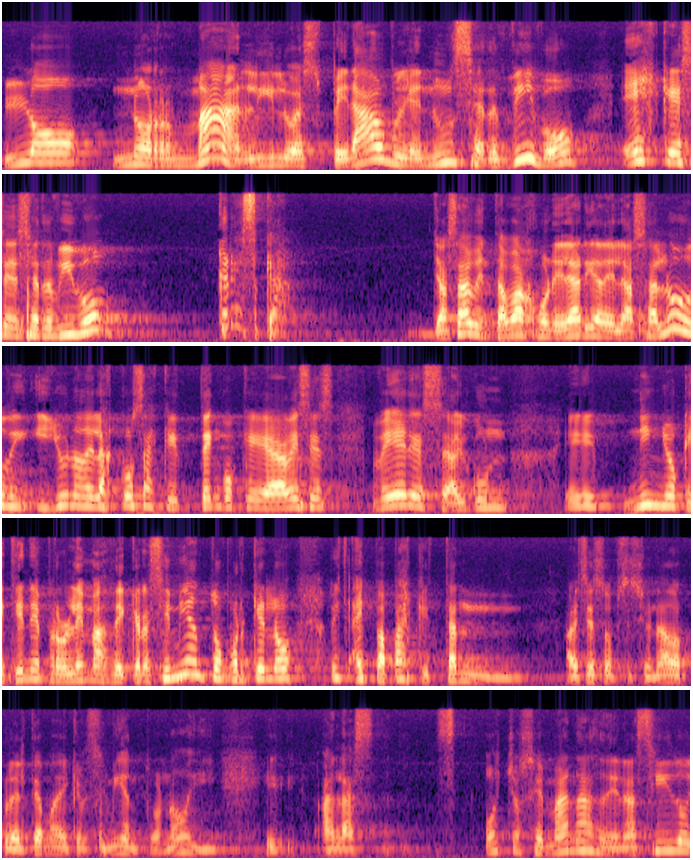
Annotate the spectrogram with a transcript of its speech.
lo normal y lo esperable en un ser vivo es que ese ser vivo crezca ya saben, trabajo en el área de la salud y, una de las cosas que tengo que a veces ver es algún eh, niño que tiene problemas de crecimiento, porque lo, hay papás que están a veces obsesionados con el tema de crecimiento, ¿no? Y eh, a las ocho semanas de nacido,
